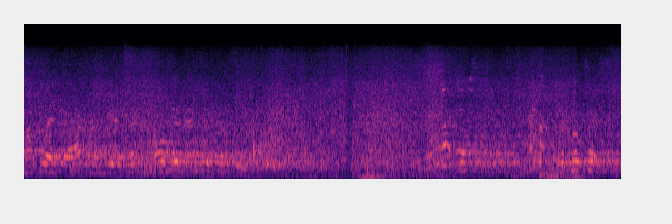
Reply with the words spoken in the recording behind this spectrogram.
Na plecach, wiecach. Obie ręce pracują. Jednocześnie.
